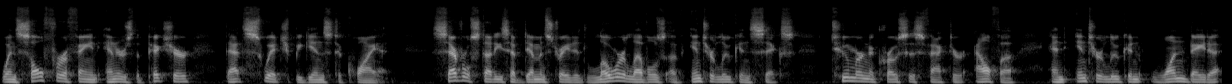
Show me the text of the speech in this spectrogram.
When sulforaphane enters the picture, that switch begins to quiet. Several studies have demonstrated lower levels of interleukin 6, tumor necrosis factor alpha, and interleukin 1 beta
